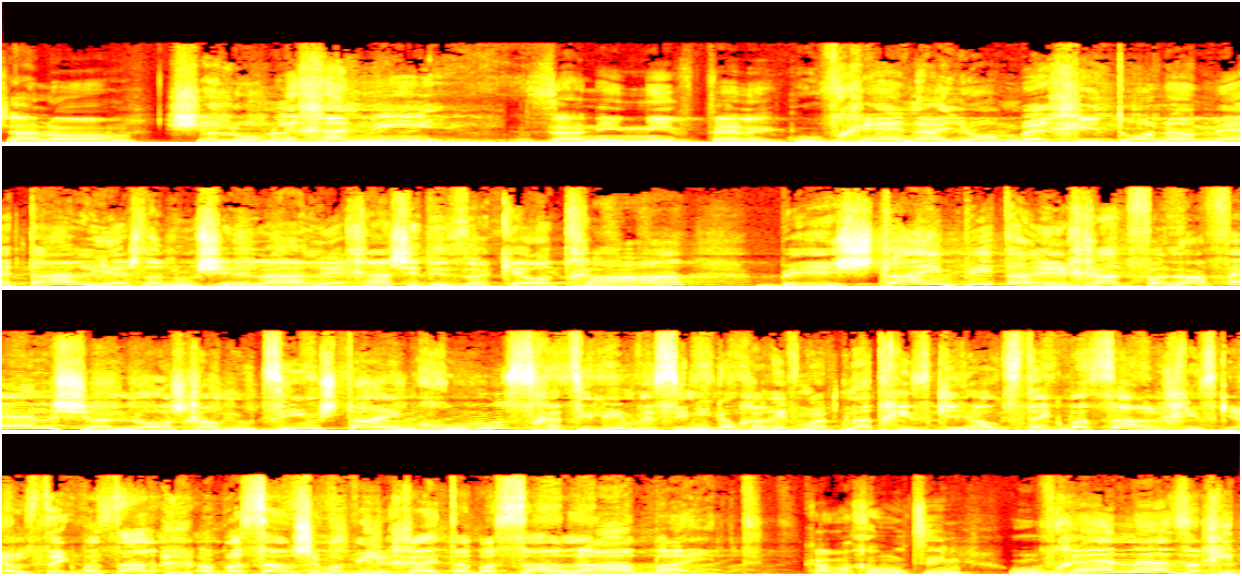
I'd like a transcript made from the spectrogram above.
שלום, שלום לך, ניב! זה אני, ניב פלג. ובכן, היום בחידון המטאל יש לנו שאלה עליך שתזכה אותך בשתיים פיתה, אחד פלאפל, שלוש חמוצים, שתיים חומוס, חצילים ושים לי גם חריף מתנת חזקיהו סטייק בשר. חזקיהו סטייק בשר, הבשר שמביא לך את הבשר לבית. כמה חמוצים? ובכן, זכית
